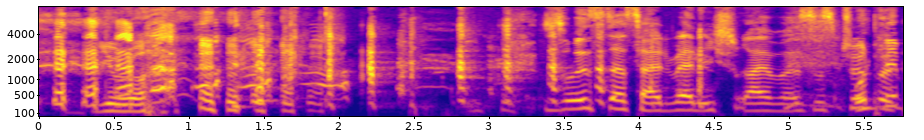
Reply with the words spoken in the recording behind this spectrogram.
Euro. So ist das halt, wenn ich schreibe. Es ist Und. Lip,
